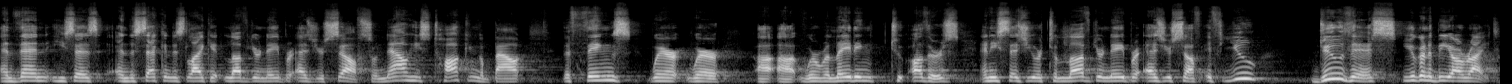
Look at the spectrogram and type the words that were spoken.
And then he says, and the second is like it, love your neighbor as yourself. So now he's talking about the things where, where uh, uh, we're relating to others. And he says, you are to love your neighbor as yourself. If you do this, you're going to be all right.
